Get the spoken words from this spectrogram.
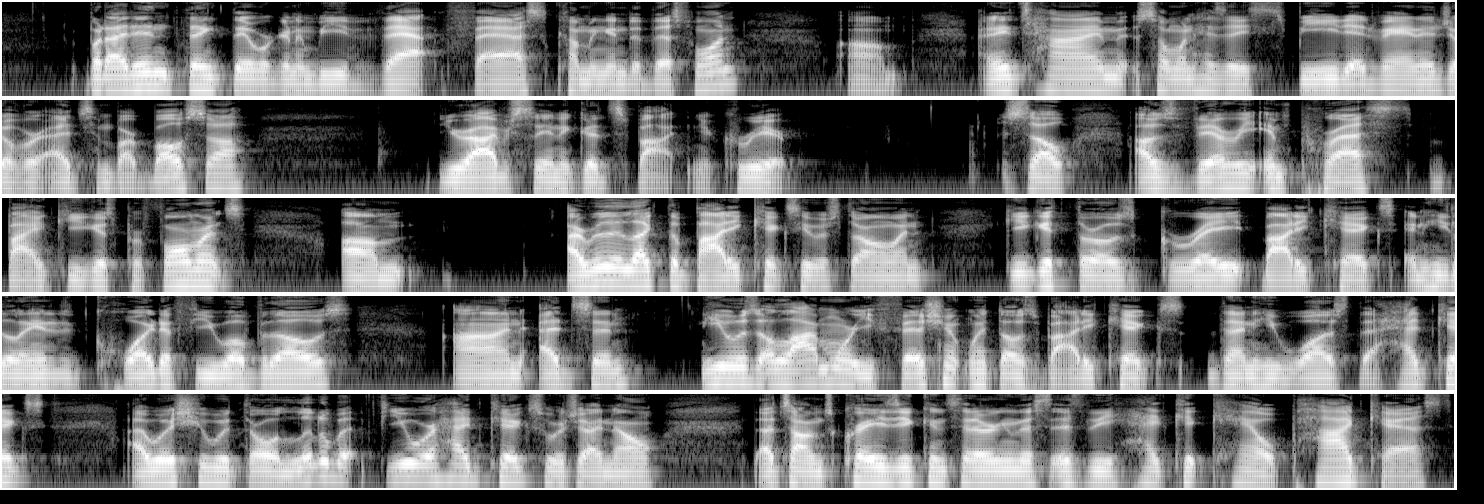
But I didn't think they were going to be that fast coming into this one. Um, anytime someone has a speed advantage over Edson Barboza, you're obviously in a good spot in your career. So I was very impressed by Giga's performance. Um, I really liked the body kicks he was throwing. Giga throws great body kicks, and he landed quite a few of those on Edson. He was a lot more efficient with those body kicks than he was the head kicks. I wish he would throw a little bit fewer head kicks, which I know that sounds crazy considering this is the Head Kick KO podcast.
